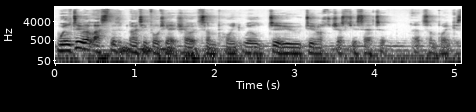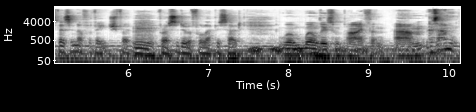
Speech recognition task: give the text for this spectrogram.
We'll do at last the 1948 show at some point. We'll do Do Not Adjust Your Set at, at some point because there's enough of each for, for us to do a full episode. We'll, we'll do some Python because I'm.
